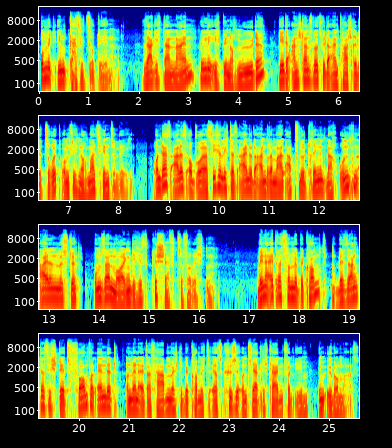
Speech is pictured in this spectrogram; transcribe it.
um mit ihm Gassi zu gehen. Sage ich dann nein, Billy, ich bin noch müde, geht er anstandslos wieder ein paar Schritte zurück, um sich nochmals hinzulegen. Und das alles, obwohl er sicherlich das ein oder andere Mal absolut dringend nach unten eilen müsste, um sein morgendliches Geschäft zu verrichten. Wenn er etwas von mir bekommt, besankt er sich stets formvollendet und wenn er etwas haben möchte, bekomme ich zuerst Küsse und Zärtlichkeiten von ihm im Übermaß.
